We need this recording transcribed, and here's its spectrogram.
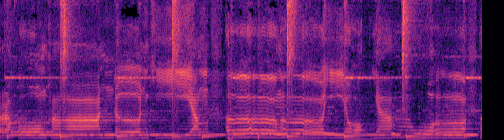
ประโงผ่านเดินเคียง เออยกยาวเอ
